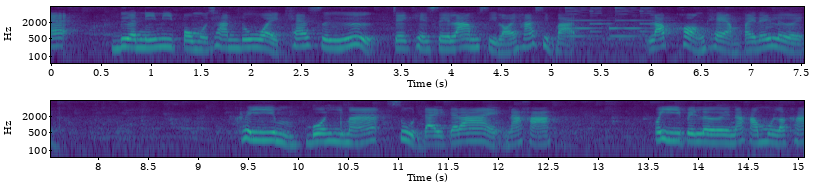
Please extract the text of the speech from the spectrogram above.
ะเดือนนี้มีโปรโมชั่นด้วย แค่ซื้อ JK Serum 450 บาท รับของแถมไปได้เลย ครีม บัวหิมะ สูตรใดก็ได้นะคะ รีไปเลยนะคะ มูลค่า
